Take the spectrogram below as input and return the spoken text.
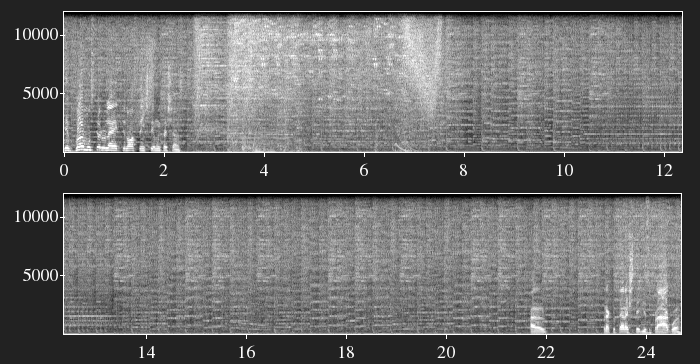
Levamos o LED. Nossa, a gente tem muita chance. Cara, será que eu terasterizo pra água?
